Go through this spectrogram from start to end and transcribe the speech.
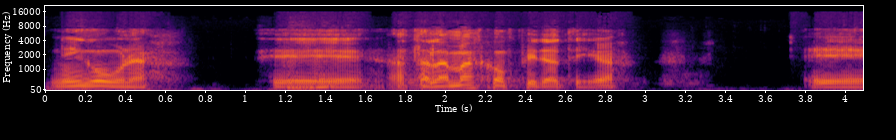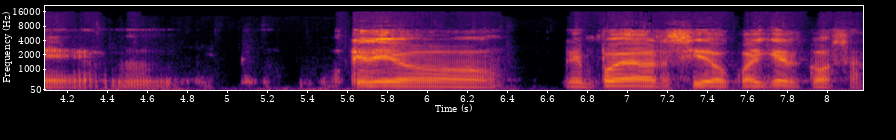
ninguna, eh, uh -huh. hasta la más conspirativa. Eh, creo que puede haber sido cualquier cosa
